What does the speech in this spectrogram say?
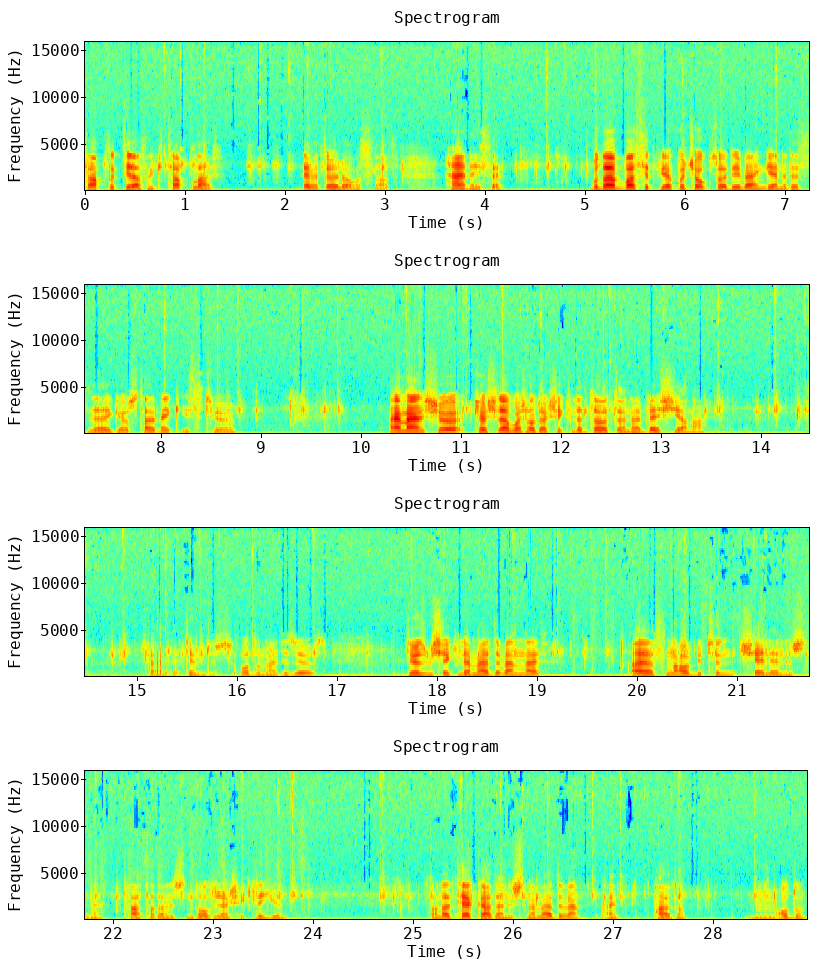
kitaplık değil aslında kitaplar evet öyle olması lazım her neyse Bu da basit bir yapı. Çok zor değil. Ben gene de size göstermek istiyorum. Hemen şu köşeler boşalacak şekilde 4 öne 5 yana. Şöyle dümdüz odunlar diziyoruz. Düz bir şekilde merdivenler. Arasına o bütün şeylerin üstüne, tahtaların üstünde olacak şekilde yün. Sonra tekrardan üstüne merdiven. Ay pardon. Hmm, odun.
